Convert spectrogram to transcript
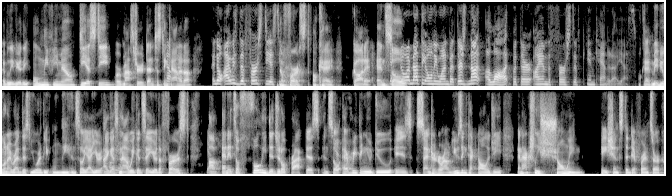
I believe you're the only female DSD or master dentist in no, Canada. No, I was the first DSD. The first. Okay. Got it. And so no, I'm not the only one, but there's not a lot, but there I am the first of in Canada, yes. Okay. Maybe when I read this, you are the only. And so yeah, you're I oh, guess yeah. now we could say you're the first. Yeah. Um, and it's a fully digital practice. And so yes. everything you do is centered around using technology and actually showing patients the difference or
